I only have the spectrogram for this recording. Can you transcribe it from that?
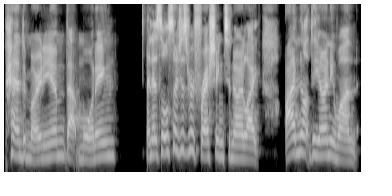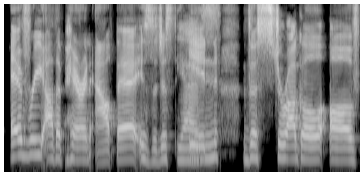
pandemonium that morning. And it's also just refreshing to know like I'm not the only one. Every other parent out there is just yes. in the struggle of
